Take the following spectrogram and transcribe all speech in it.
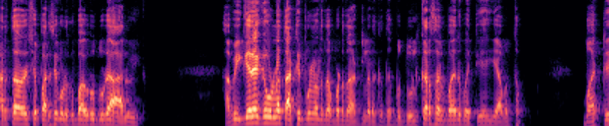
അടുത്ത പ്രാവശ്യം പരസ്യം കൊടുക്കുമ്പോൾ അവരൊന്നുകൂടെ ആലോചിക്കും. അപ്പോൾ ഇങ്ങനെയൊക്കെയുള്ള തട്ടിപ്പുകളാണ് നമ്മുടെ നാട്ടിൽ നടക്കുന്നത്. ഇപ്പോൾ ദുൽഖർ സൽമാന് പറ്റിയ ഈ അബദ്ധം മറ്റ്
